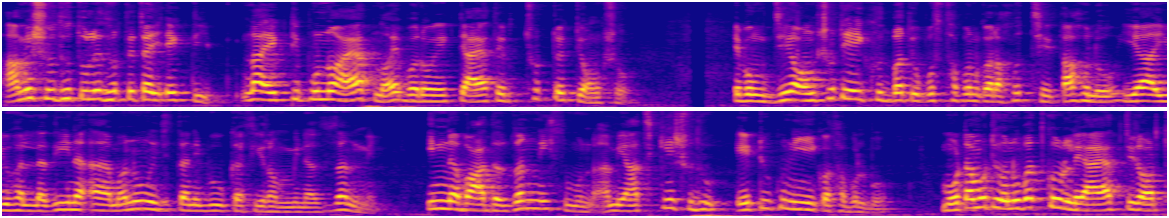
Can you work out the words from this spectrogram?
আমি শুধু তুলে ধরতে চাই একটি, না একটি পূর্ণ আয়াত নয়, বরং একটি আয়াতের ছোট্ট একটি অংশ। এবং যে অংশটি এই খুদ্বাতে উপস্থাপন করা হচ্ছে তা হল, ইয়া ইউহাল্লাদিনা আমানু ইজতানিবু কাসিরাম মিনাজ জান্নি ইন্না বাদা জান্নি ইসমুন। আমি আজকে শুধু এটুকু নিয়েই কথা বলব। মোটামুটি অনুবাদ করলে আয়াতটির অর্থ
